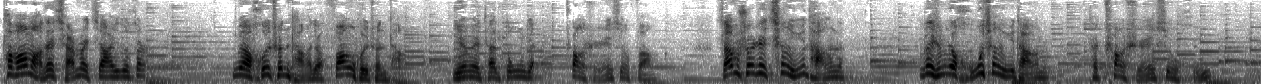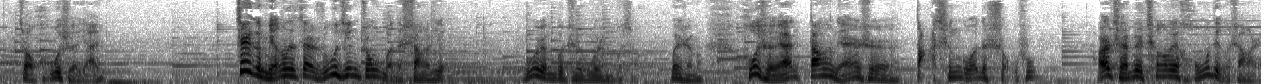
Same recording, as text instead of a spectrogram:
他往往在前面加一个字儿，叫回春堂，叫方回春堂，因为他东家创始人姓方。咱们说这庆余堂呢，为什么叫胡庆余堂呢？他创始人姓胡，叫胡雪岩。这个名字在如今中国的商界，无人不知，无人不晓。为什么？胡雪岩当年是大清国的首富，而且被称为红顶商人。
